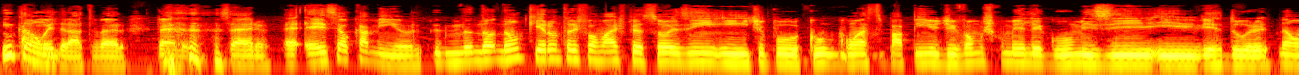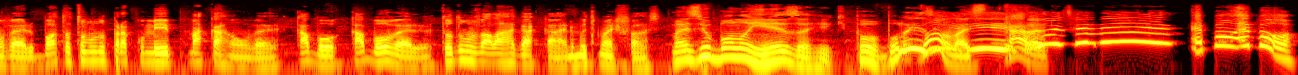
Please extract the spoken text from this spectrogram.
Então, Carboidrato, velho. Velho, sério. É, esse é o caminho. N- não queiram transformar as pessoas em, em, tipo, com, com esse papinho de vamos comer legumes e, e verdura. Não, velho. Bota todo mundo pra comer macarrão, velho. Acabou, acabou, velho. Todo mundo vai largar carne, muito mais fácil. mas e o bolonhesa, Rick? Pô, bolonhesa. Não, mas, ali, cara, bolonhesa É bom, é bom.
